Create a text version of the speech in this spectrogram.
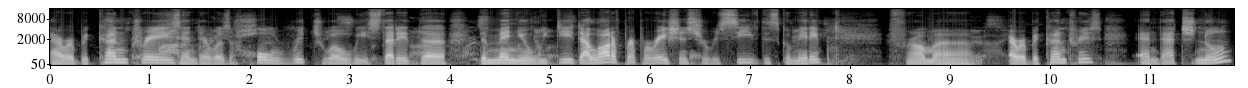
Arabic countries, and there was a whole ritual. We studied the the menu. We did a lot of preparations to receive this committee from uh, Arabic countries, and at noon,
